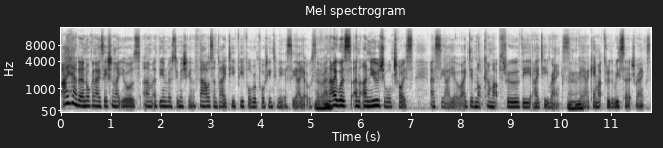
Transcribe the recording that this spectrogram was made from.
I had an organization like yours um, at the University of Michigan, a thousand IT people reporting to me as CIO. So, mm-hmm. and I was an unusual choice as CIO. I did not come up through the IT ranks. Mm-hmm. Okay, I came up through the research ranks.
